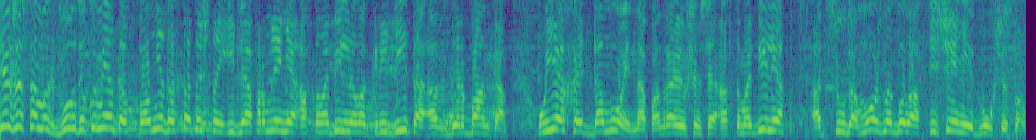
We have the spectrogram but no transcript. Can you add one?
Тех же самых двух документов вполне достаточно и для оформления автомобильного кредита от Сбербанка. Уехать домой на понравившемся автомобиле отсюда можно было в течение двух часов.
